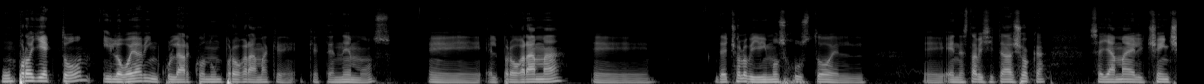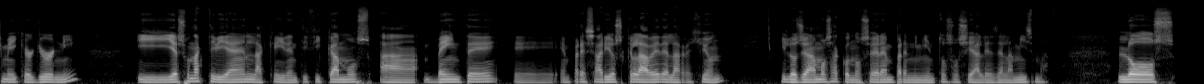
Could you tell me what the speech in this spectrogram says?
Un proyecto, y lo voy a vincular con un programa que, que tenemos. Eh, el programa, eh, de hecho lo vivimos justo el, eh, en esta visita a Ashoka, se llama el Changemaker Journey y es una actividad en la que identificamos a 20 empresarios clave de la región y los llevamos a conocer a emprendimientos sociales de la misma. Los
